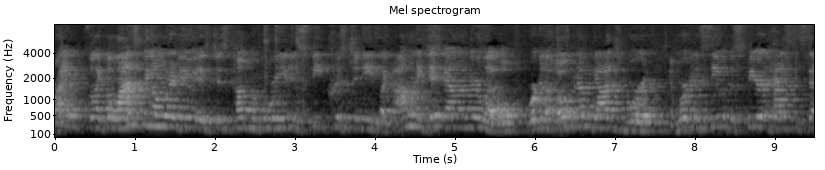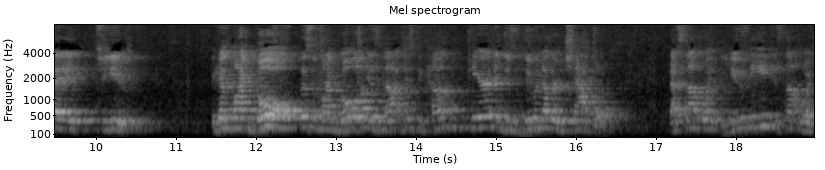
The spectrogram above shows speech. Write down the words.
Right? So, like, the last thing I want to do is just come before you and speak Christianese. Like, I want to get down on your level. We're going to open up God's Word, and we're going to see what the Spirit has to say to you. Because my goal, listen, my goal is not just to come here and just do another chapel. That's not what you need. It's not what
